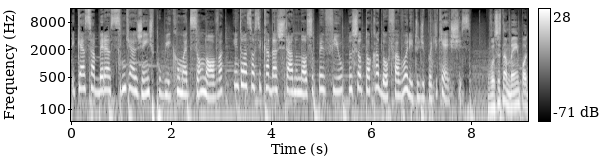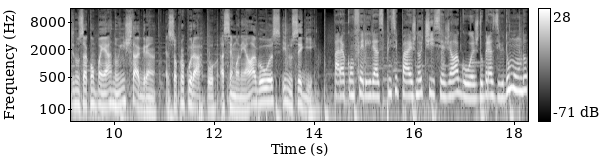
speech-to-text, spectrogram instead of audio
E quer saber assim que a gente publica uma edição nova? Então é só se cadastrar no nosso perfil no seu tocador favorito de podcasts. Você também pode nos acompanhar no Instagram. É só procurar por A Semana em Alagoas e nos seguir. Para conferir as principais notícias de Alagoas do Brasil e do mundo,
